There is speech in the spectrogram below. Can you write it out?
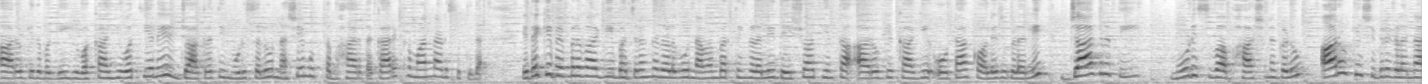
ಆರೋಗ್ಯದ ಬಗ್ಗೆ ಯುವಕ, ಯುವತಿಯರೇ ಜಾಗೃತಿ ಮೂಡಿಸಲು ನಶೆ ಮುಕ್ತ ಭಾರತ ಕಾರ್ಯಕ್ರಮ ನಡೆಸುತ್ತಿದೆ. ಇದಕ್ಕೆ ಬೆಂಬಲವಾಗಿ ಬಜರಂಗದಳವು ನವೆಂಬರ್ ತಿಂಗಳಲ್ಲಿ ದೇಶಾದ್ಯಂತ ಆರೋಗ್ಯಕ್ಕಾಗಿ ಓಟಾ ಕಾಲೇಜುಗಳಲ್ಲಿ ಜಾಗೃತಿ ಮೂಡಿಸುವ ಭಾಷಣಗಳು ಆರೋಗ್ಯ ಶಿಬಿರಗಳನ್ನು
